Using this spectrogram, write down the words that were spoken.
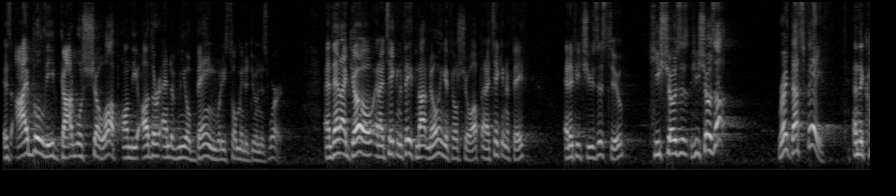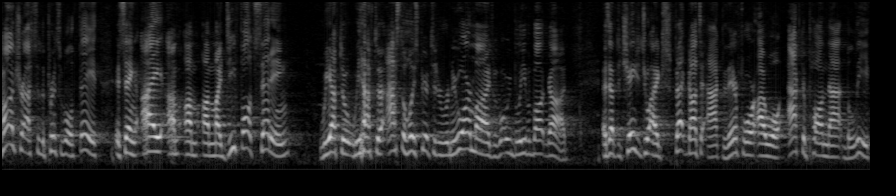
is I believe God will show up on the other end of me obeying what he's told me to do in his word. And then I go and I take it in faith, not knowing if he'll show up, and I take it in faith, and if he chooses to, he shows, he shows up. Right? That's faith. And the contrast to the principle of faith is saying, I, I'm, I'm, on my default setting, we have, to, we have to ask the Holy Spirit to renew our minds with what we believe about God. As I have to change it to, I expect God to act, therefore I will act upon that belief,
